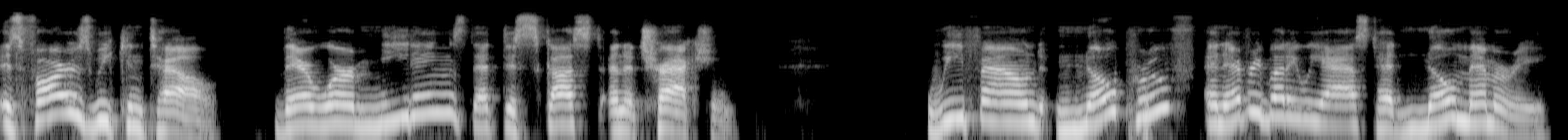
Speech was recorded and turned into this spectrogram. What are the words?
as far as we can tell there were meetings that discussed an attraction we found no proof and everybody we asked had no memory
